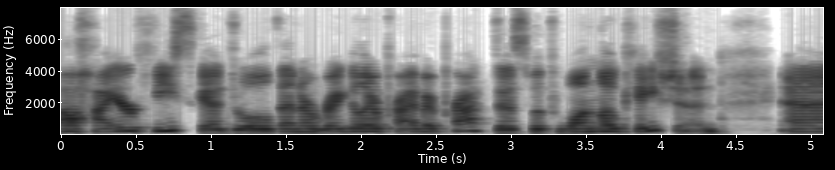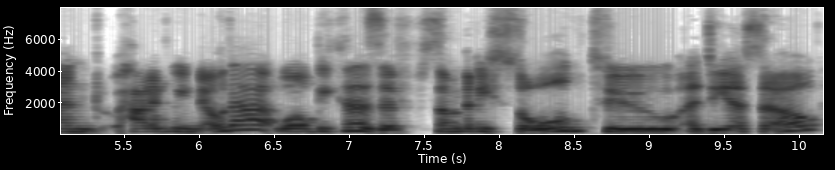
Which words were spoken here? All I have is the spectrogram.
a higher fee schedule than a regular private practice with one location. And how did we know that? Well, because if somebody sold to a DSO,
